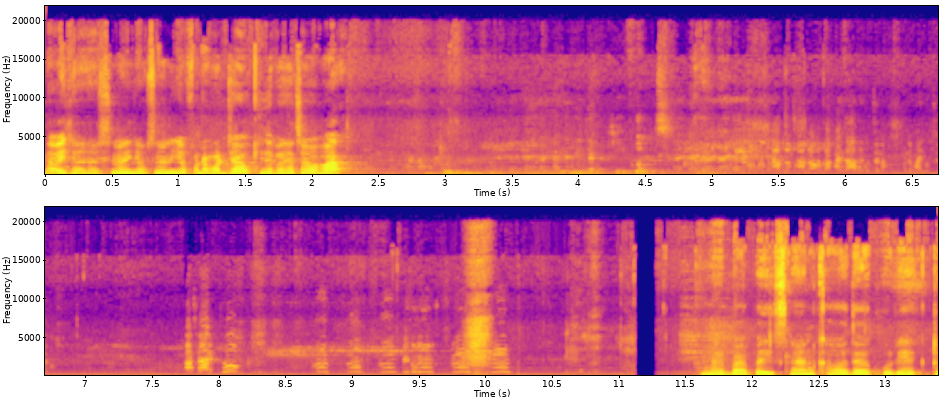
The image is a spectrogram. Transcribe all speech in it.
বাবা যাও যাও স্নান যাও যাও ফটাফট যাও খিদে পেয়ে গেছে বাবা। আমার বাবাই স্নান খাওয়া দাওয়া করে একটু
